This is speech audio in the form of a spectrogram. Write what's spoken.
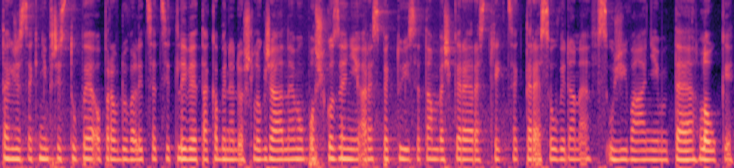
takže se k ní přistupuje opravdu velice citlivě, tak, aby nedošlo k žádnému poškození a respektují se tam veškeré restrikce, které jsou vydané s užíváním té louky.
